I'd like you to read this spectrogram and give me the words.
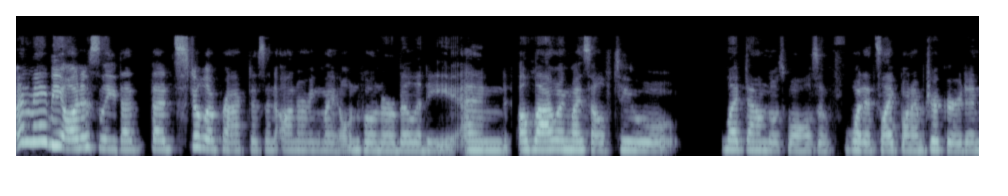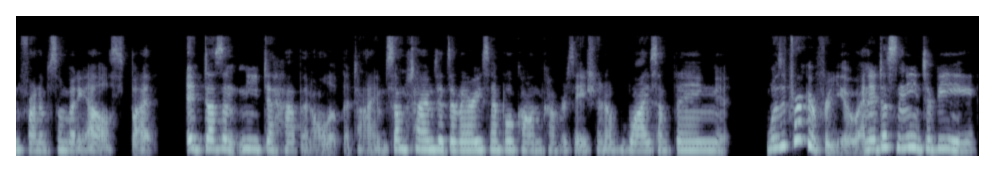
And maybe honestly that that's still a practice in honoring my own vulnerability and allowing myself to let down those walls of what it's like when I'm triggered in front of somebody else, but it doesn't need to happen all of the time. Sometimes it's a very simple, calm conversation of why something was a trigger for you. And it doesn't need to be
